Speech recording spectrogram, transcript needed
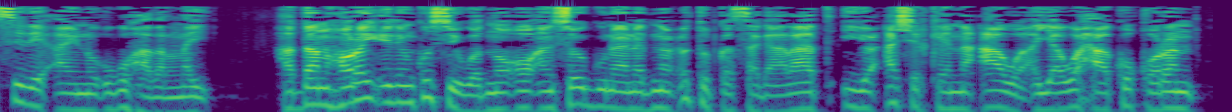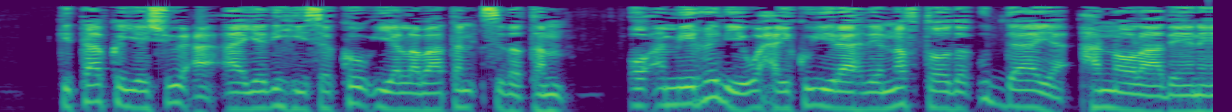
sidii aynu ugu hadalnay. Haddaan horay idinku sii wadno oo aan soo gunaanadno cutubka sagaalaad iyo cashirkeenna caawa ayaa waxaa ku qoran kitaabka yeshuuca aayadihiisa kow iyo labaatan sida tan oo amiiradii waxay ku yidhaahdeen naftooda u daaya ha noolaadeene.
